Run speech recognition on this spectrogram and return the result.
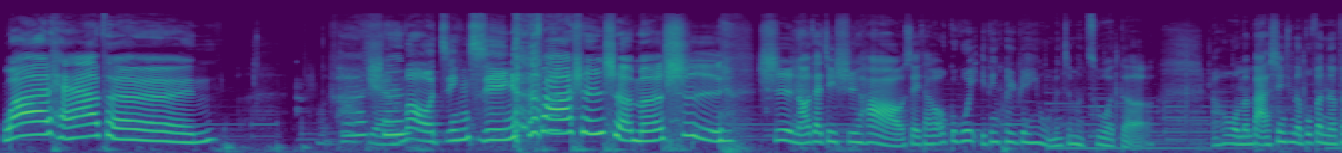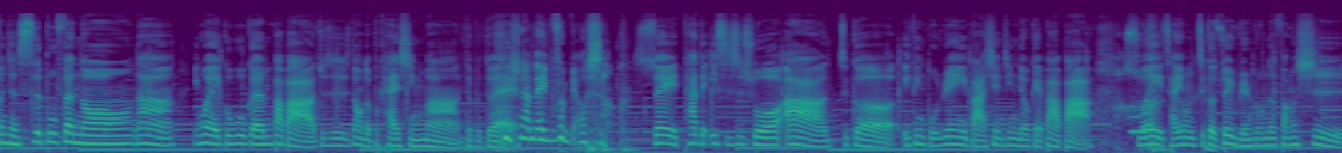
，What happened？发生冒金星。发生什么事？是，然后再继续号，所以他说、哦、姑姑一定会愿意我们这么做的。然后我们把现金的部分呢分成四部分哦。那因为姑姑跟爸爸就是闹得不开心嘛，对不对 虽？然那一部分比较少，所以他的意思是说啊，这个一定不愿意把现金留给爸爸，所以才用这个最圆融的方式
